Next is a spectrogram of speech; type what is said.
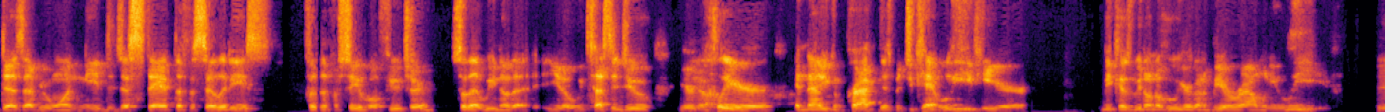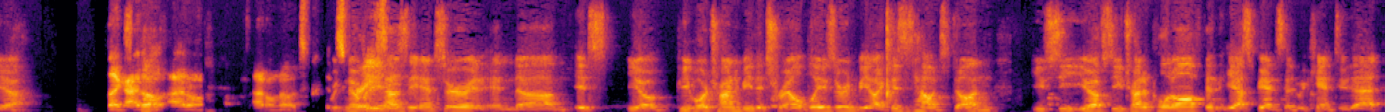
does everyone need to just stay at the facilities for the foreseeable future so that we know that you know we tested you you're yeah. clear and now you can practice but you can't leave here because we don't know who you're going to be around when you leave yeah like i don't i don't i don't know it's, it's nobody crazy. has the answer and, and um, it's you know, people are trying to be the trailblazer and be like, this is how it's done. You see UFC try to pull it off, then the ESPN said we can't do that.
